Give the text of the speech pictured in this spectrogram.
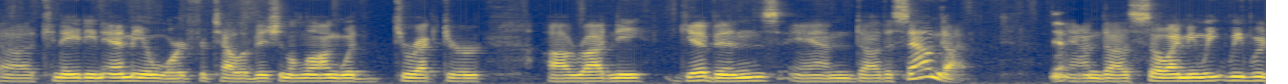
uh, Canadian Emmy Award for television, along with director uh, Rodney Gibbons and uh, the sound guy. Yeah. And uh, so, I mean, we, we were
